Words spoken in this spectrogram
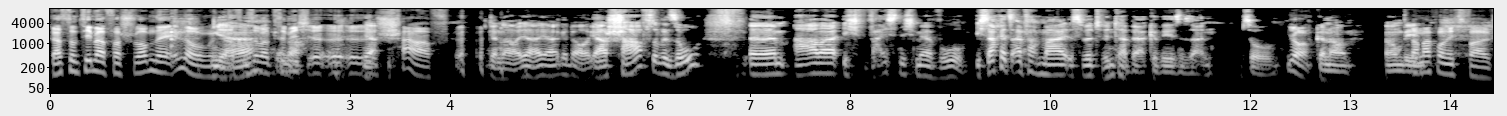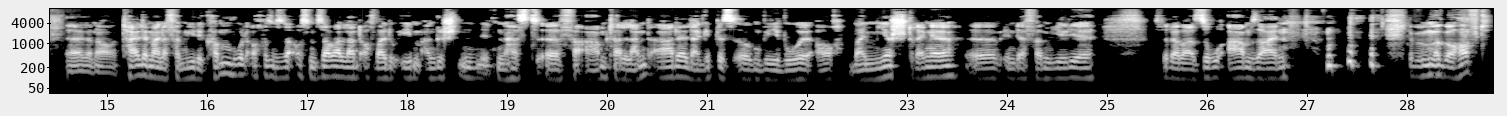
das zum Thema verschwommene Erinnerungen. Ja, das ist aber genau. ziemlich äh, äh, ja. scharf. Genau, ja, ja, genau. Ja, scharf sowieso, ähm, aber ich weiß nicht mehr wo. Ich sag jetzt einfach mal, es wird Winterberg gewesen sein. So, ja. genau. Irgendwie. Da macht man nichts falsch. Ja, genau. Teile meiner Familie kommen wohl auch aus, aus dem Sauerland, auch weil du eben angeschnitten hast, äh, verarmter Landadel. Da gibt es irgendwie wohl auch bei mir Stränge äh, in der Familie. Es wird aber so arm sein. ich habe immer gehofft,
